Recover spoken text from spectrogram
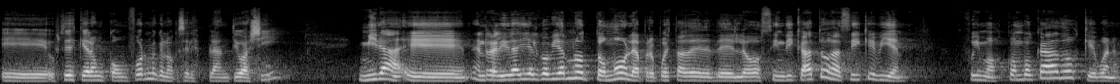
¿ustedes quedaron conformes con lo que se les planteó allí? Mira, eh, en realidad y el gobierno tomó la propuesta de, los sindicatos, así que bien, fuimos convocados, que bueno,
